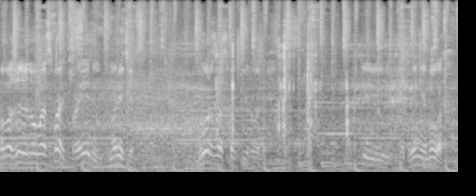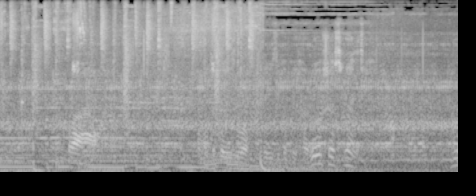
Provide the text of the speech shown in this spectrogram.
Положили новый асфальт, проедем. Смотрите, двор заасфальтировали. Ты, этого не было. Вау. Кому-то повезло. Смотрите, какой хороший асфальт. Ну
